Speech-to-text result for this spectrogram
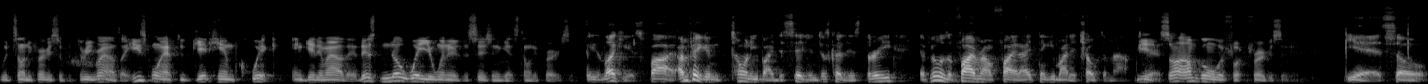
with Tony Ferguson for three rounds. Like he's going to have to get him quick and get him out of there. There's no way you're winning a decision against Tony Ferguson. He's lucky it's five. I'm picking Tony by decision just because it's three. If it was a five round fight, I think he might have choked him out. Yeah, so I'm going with Fer- Ferguson. Yeah, so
